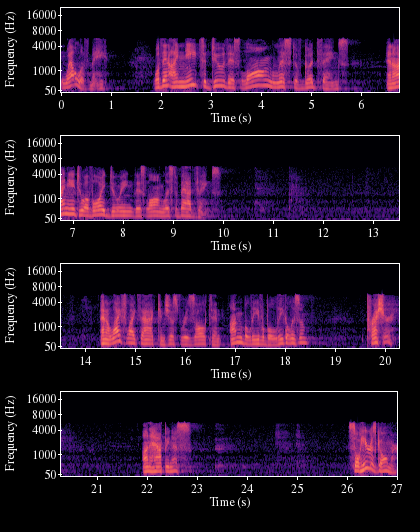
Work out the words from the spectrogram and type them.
well of me, well, then I need to do this long list of good things and I need to avoid doing this long list of bad things. And a life like that can just result in unbelievable legalism, pressure, unhappiness. So here is Gomer.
